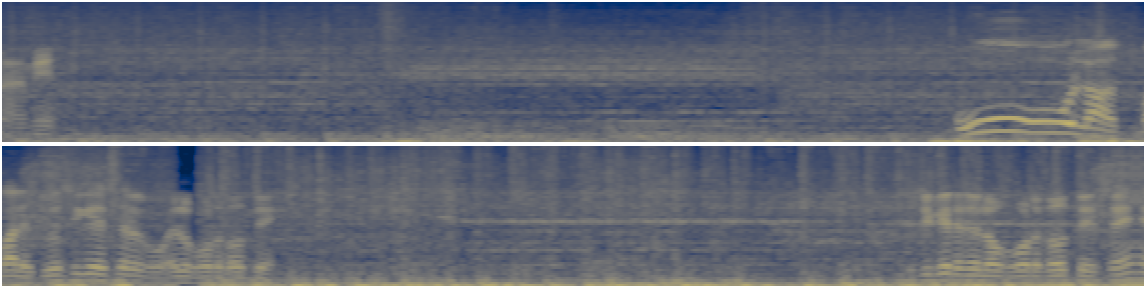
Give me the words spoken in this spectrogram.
Madre mía ¡Uh! La... Vale, tú sí que eres el gordote Tú sí que eres de los gordotes, ¿eh?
